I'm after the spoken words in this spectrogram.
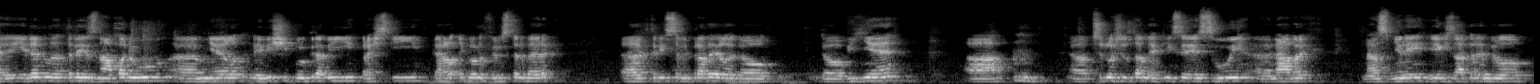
jeden tedy z nápadů měl nejvyšší pulkrabí pražský Karl Egon Fürstenberg, který se vypravil do, do Vídně a předložil tam jakýsi svůj návrh na změny, jejichž základem bylo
